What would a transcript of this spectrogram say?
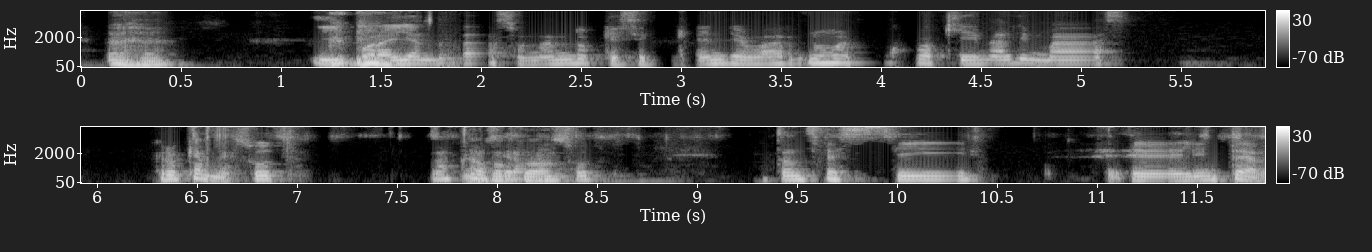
Ajá. Y por ahí anda sonando que se quieren llevar, no me acuerdo a quién, alguien más. Creo que a Mesut. No creo que a Mesut. Entonces, sí, el Inter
